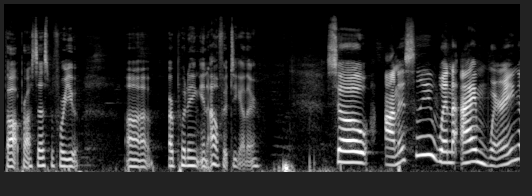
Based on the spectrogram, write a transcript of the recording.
thought process before you, uh, are putting an outfit together?" So, honestly, when I'm wearing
